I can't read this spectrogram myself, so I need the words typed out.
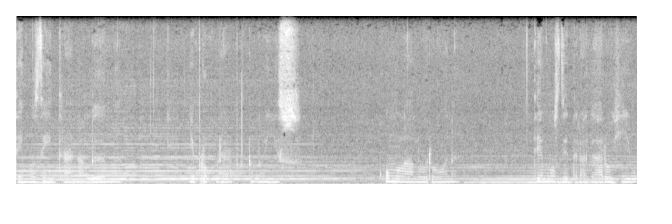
Temos de entrar na lama e procurar por tudo isso como lá Lorona, temos de dragar o rio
